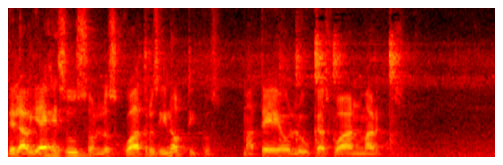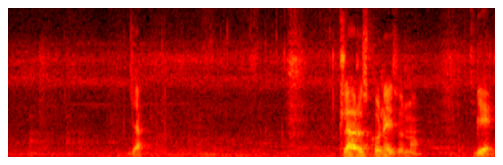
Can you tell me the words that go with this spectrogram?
de la vida de Jesús son los cuatro sinópticos, Mateo, Lucas, Juan, Marcos. Ya. ¿Claros con eso? No. Bien.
